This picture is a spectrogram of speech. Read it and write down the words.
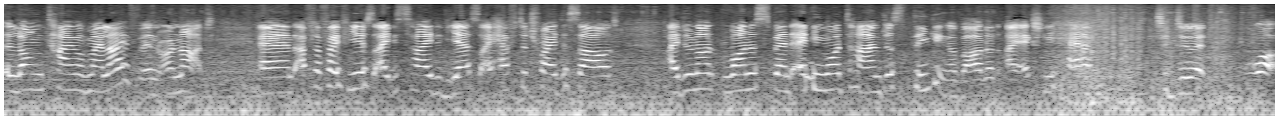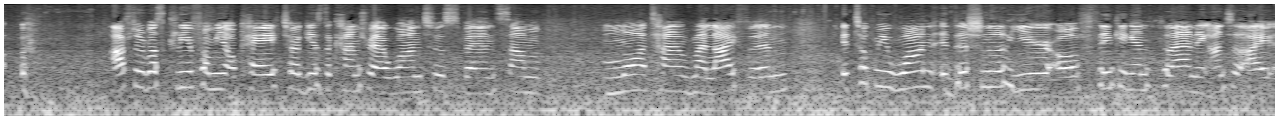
a long time of my life in or not? And after five years, I decided yes, I have to try this out. I do not want to spend any more time just thinking about it. I actually have to do it. Whoa. After it was clear for me, okay, Turkey is the country I want to spend some more time of my life in, it took me one additional year of thinking and planning until I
